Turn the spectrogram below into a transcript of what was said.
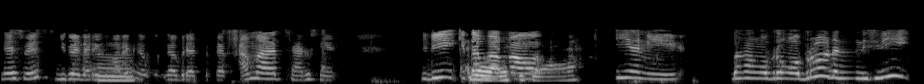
Ya, sebenarnya juga dari Hmm. kemarin nggak berat-berat amat seharusnya. Jadi kita Aduh, bakal ya. Iya nih, bakal ngobrol-ngobrol dan di sini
